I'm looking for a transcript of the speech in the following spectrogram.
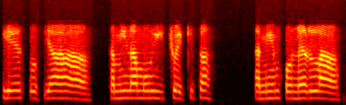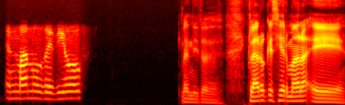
pies pues ya camina muy chuequita, también ponerla en manos de Dios. Bendito Dios. Claro que sí, hermana. Eh,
